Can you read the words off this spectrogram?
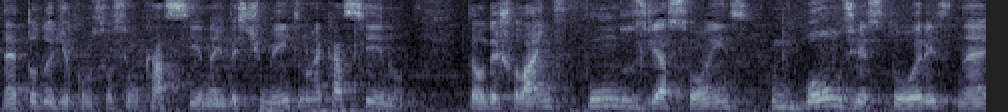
né, todo dia como se fosse um cassino. Investimento não é cassino. Então deixo lá em fundos de ações com bons gestores, né?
